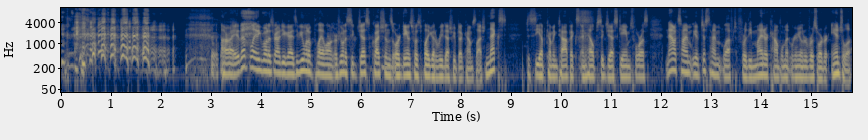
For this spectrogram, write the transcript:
All right, that's lightning bonus round, you guys. If you want to play along, or if you want to suggest questions or games for us to play, go to read-weep.com slash next to see upcoming topics and help suggest games for us. Now it's time. We have just time left for the minor compliment. We're going to go in reverse order. Angela,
